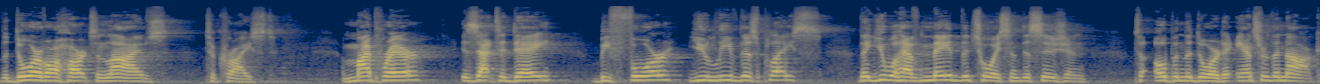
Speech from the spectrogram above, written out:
the door of our hearts and lives to Christ. My prayer is that today, before you leave this place, that you will have made the choice and decision to open the door, to answer the knock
